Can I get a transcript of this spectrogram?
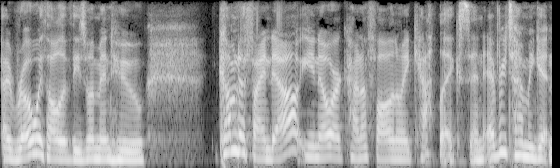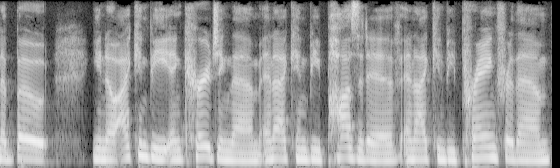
I row with all of these women who come to find out, you know, are kind of fallen away Catholics. And every time we get in a boat, you know, I can be encouraging them and I can be positive and I can be praying for them.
